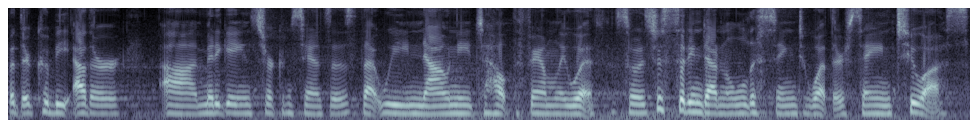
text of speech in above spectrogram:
but there could be other uh, mitigating circumstances that we now need to help the family with. So it's just sitting down and listening to what they're saying to us.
